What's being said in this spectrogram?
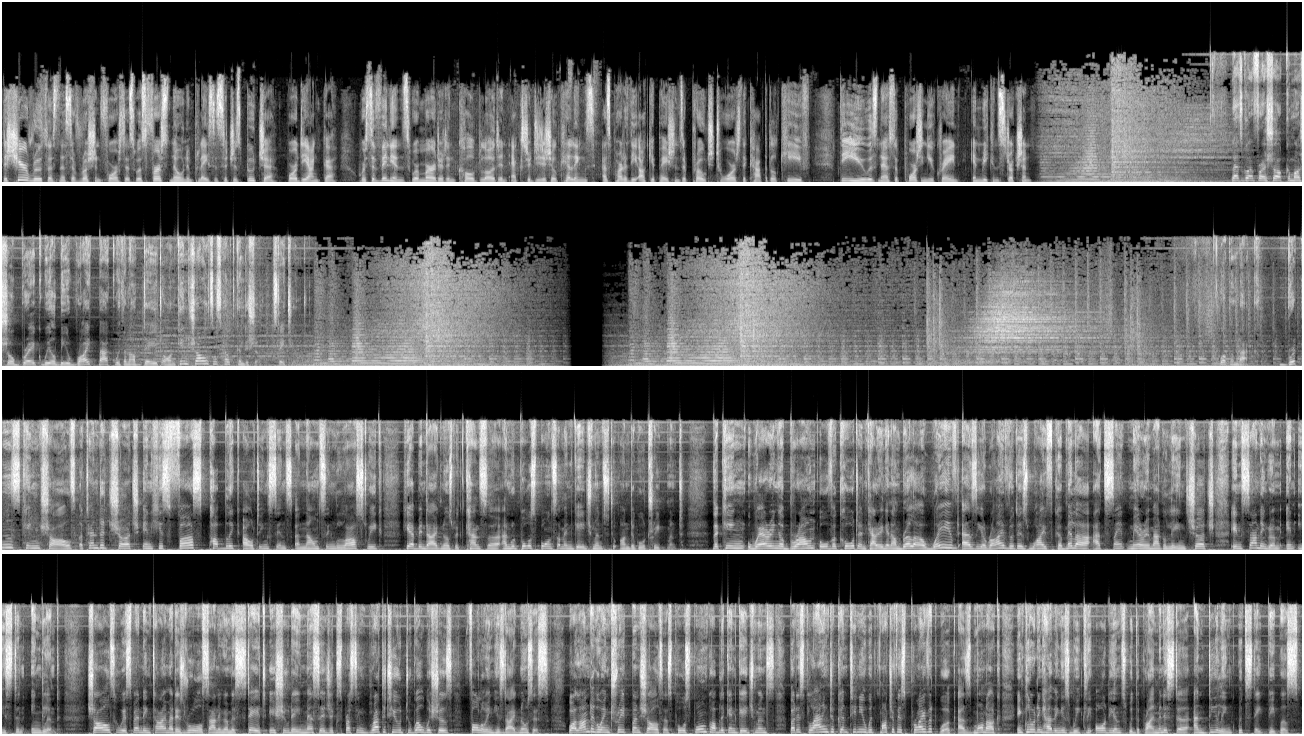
The sheer ruthlessness of Russian forces was first known in places such as Bucha, Borodyanka, where civilians were murdered in cold blood in extrajudicial killings as part of the occupation's approach towards the capital Kiev. The EU is now supporting Ukraine in reconstruction. Let's go in for a short commercial break. We'll be right back with an update on King Charles's health condition. Stay tuned. Welcome back. Britain's King Charles attended church in his first public outing since announcing last week he had been diagnosed with cancer and would postpone some engagements to undergo treatment. The king, wearing a brown overcoat and carrying an umbrella, waved as he arrived with his wife Camilla at St. Mary Magdalene Church in Sandringham in eastern England. Charles, who is spending time at his rural Sandringham estate, issued a message expressing gratitude to well-wishers following his diagnosis. While undergoing treatment, Charles has postponed public engagements but is planning to continue with much of his private work as monarch, including having his weekly audience with the Prime Minister and dealing with state papers.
